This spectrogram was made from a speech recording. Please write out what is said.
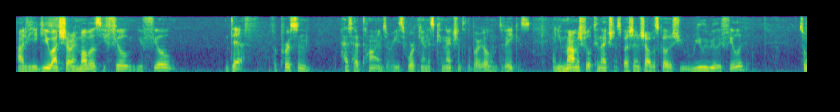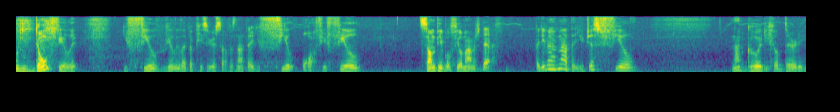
Ad v'yigiu ad you feel you feel death. If a person has had times where he's working on his connection to the Bari Olam, Dvekis, and you mamish feel connection, especially on Shabbos Kodesh, you really, really feel it. So when you don't feel it, you feel really like a piece of yourself is not there. You feel off. You feel. Some people feel mamish death, but even if not that, you just feel not good. You feel dirty.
